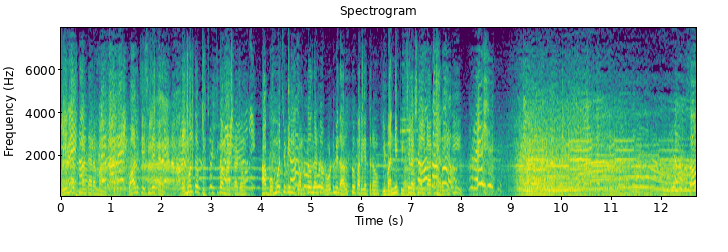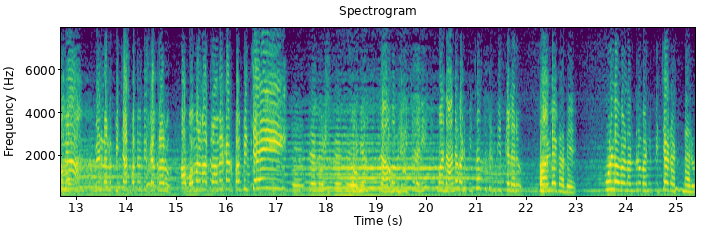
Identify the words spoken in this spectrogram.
ఏం చెప్పమంటారమ్మా వాళ్ళు చేసిందే కరెక్ట్. బొమ్మలతో పిచ్చి పిచ్చిగా మాట్లాడడం ఆ బొమ్మ వచ్చి వీడిని చంపుతోందంటూ రోడ్డు మీద అరుస్తూ పరిగెత్తడం ఇవన్నీ పిచ్చి లక్షణాలు కాక మరి ఏంటి? రేయ్. సౌమ్య వీళ్ళు నన్ను పిచ్చాసుపత్రికి తీసుకెళ్తున్నారు. ఆ బొమ్మను మాత్రం అమెరికాకు పంపించేయి! సౌమ్య పిచ్చాడని మా నాన్న వాడు పిచ్చాసుపత్రికి తీసుకెళ్ళారు. వాళ్ళే కదే ఊళ్ళో వాళ్ళందరూ వాడిని పిచ్చాడు అంటున్నారు.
